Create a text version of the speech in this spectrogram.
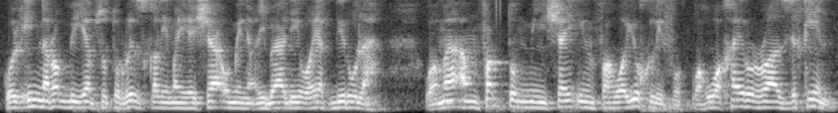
Kul inna rabbi yabsutur rizqa liman yasha'u min ibadi wa yakdiru lah. Anfaqtum min syai'in fahuwa yukhlifu wa huwa khairur raziqin.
